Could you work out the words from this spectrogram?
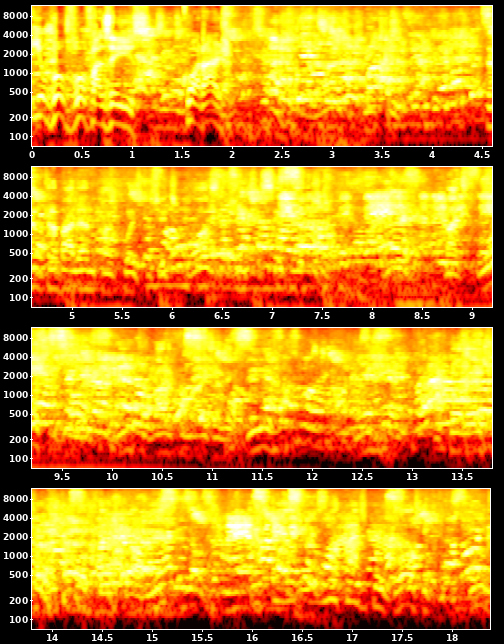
E eu vou, vou fazer isso. Coragem. Trabalhando com uma coisa que a gente gosta, a gente sempre acha mais força, trabalha com mais alegria. O colégio foi muito importante para mim. Mas uma coisa que eu gosto a gente trabalhei.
